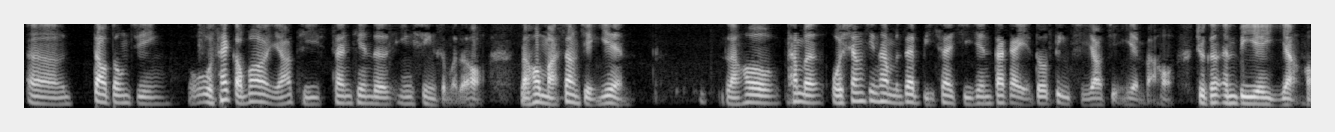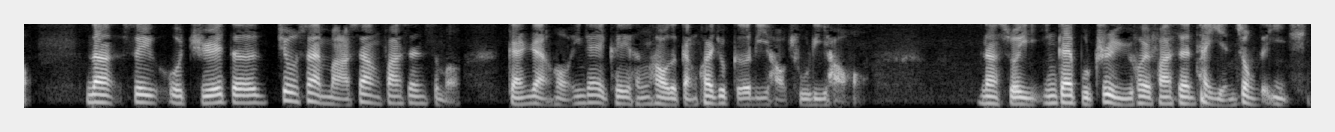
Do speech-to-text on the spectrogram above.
呃到东京，我猜搞不好也要提三天的阴性什么的哦，然后马上检验。然后他们，我相信他们在比赛期间大概也都定期要检验吧，吼，就跟 NBA 一样，吼。那所以我觉得，就算马上发生什么感染，吼，应该也可以很好的赶快就隔离好、处理好，吼。那所以应该不至于会发生太严重的疫情。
